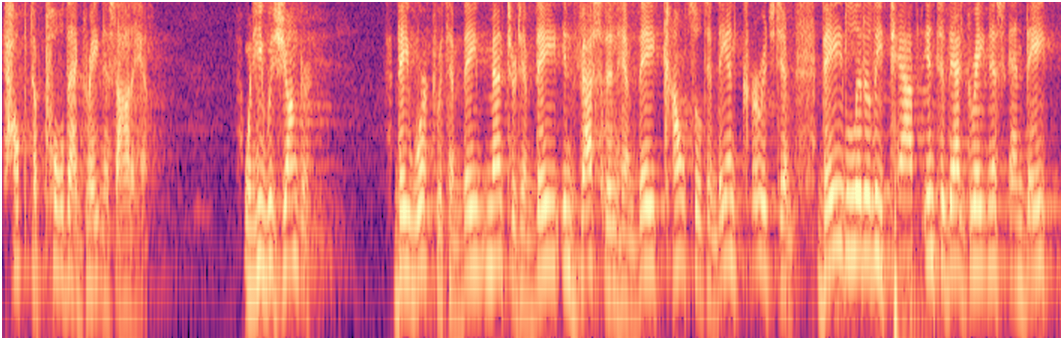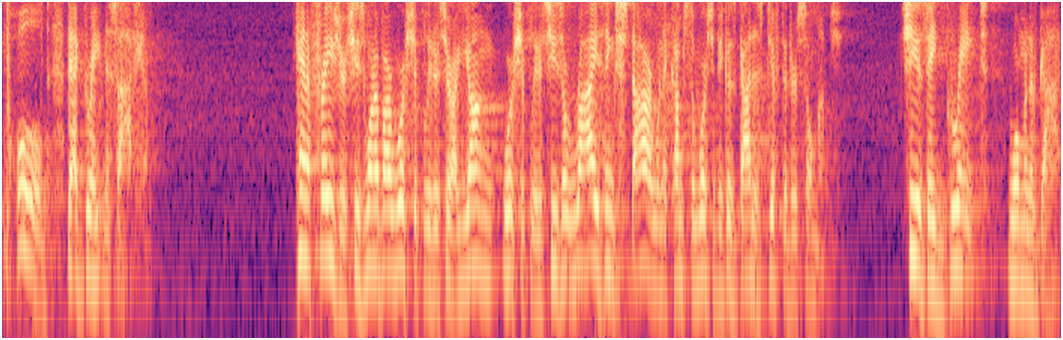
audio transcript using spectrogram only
helped to pull that greatness out of him. When he was younger, they worked with him, they mentored him, they invested in him, they counseled him, they encouraged him. They literally tapped into that greatness and they pulled that greatness out of him. Hannah Frazier, she's one of our worship leaders here, our young worship leaders. She's a rising star when it comes to worship because God has gifted her so much. She is a great woman of God.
